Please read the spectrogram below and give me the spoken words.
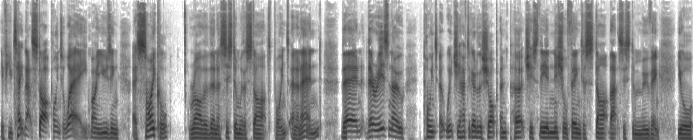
If you take that start point away by using a cycle rather than a system with a start point and an end, then there is no point at which you have to go to the shop and purchase the initial thing to start that system moving. You're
